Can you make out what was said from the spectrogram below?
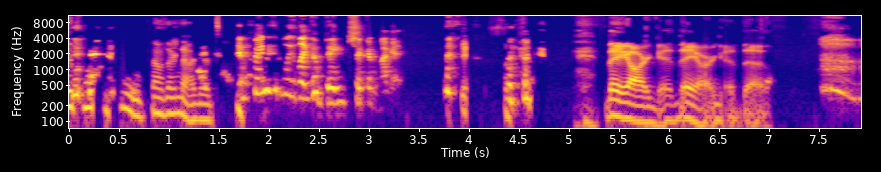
They're bones. no, they're not good. It's basically like a big chicken nugget. They are good. They are good though.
